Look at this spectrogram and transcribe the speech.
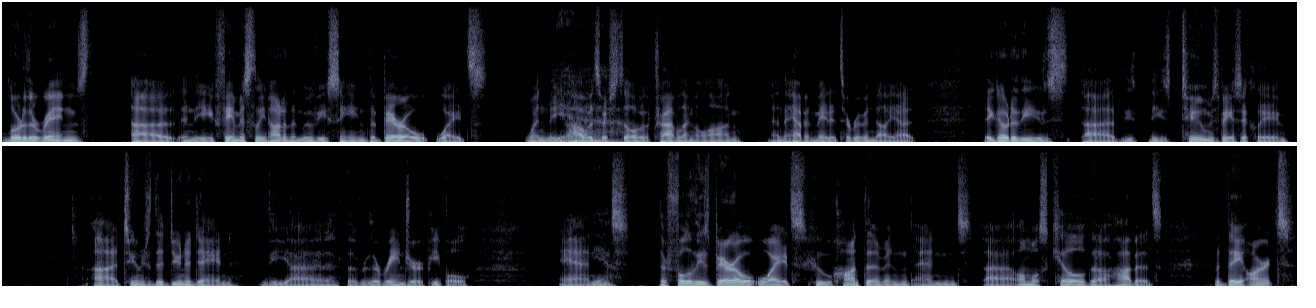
Lord of the Rings, uh, in the famously not in the movie scene, the Barrow Wights, when the hobbits are still traveling along and they haven't made it to Rivendell yet, they go to these uh, these these tombs basically, uh, tombs of the Dunedain, the uh, the the ranger people, and Yeah. they're full of these barrow wights who haunt them and and uh, almost kill the hobbits, but they aren't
